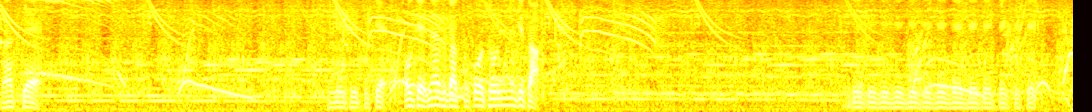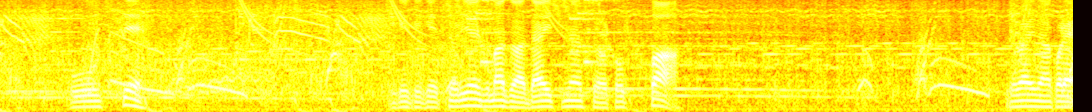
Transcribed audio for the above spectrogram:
待って。いけいけいけいけ。オッケー、なぜかここを通り抜けた。いけいけいけいけいけいけいけいけいけいけいけ。こう来て。いけいけいけ。とりあえずまずは第一難所を突破。やばいな、これ。い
